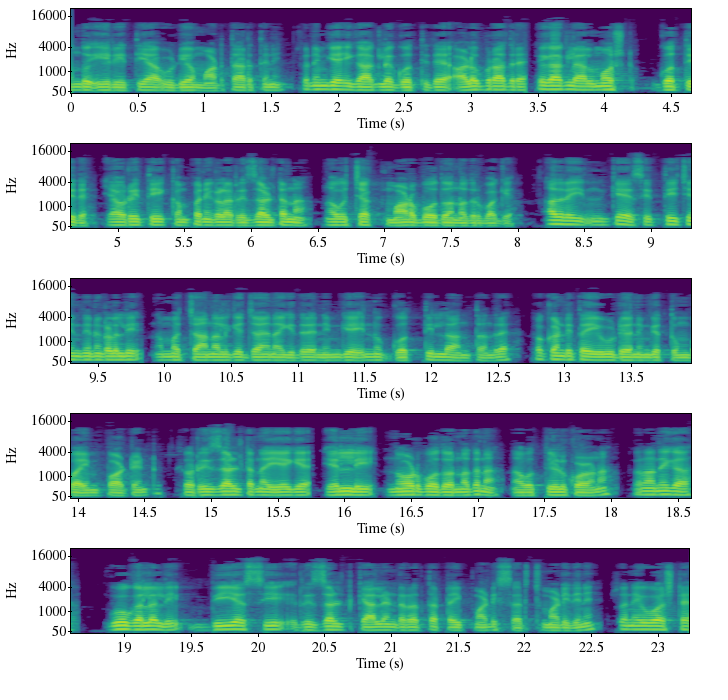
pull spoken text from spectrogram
ಒಂದು ಈ ರೀತಿಯ ವಿಡಿಯೋ ಮಾಡ್ತಾ ಇರ್ತೀನಿ. ಸೊ ನಿಮ್ಗೆ ಈಗಾಗಲೇ ಗೊತ್ತಿದೆ, ಅಳುಬ್ರಾದ್ರೆ ಈಗಾಗಲೇ ಆಲ್ಮೋಸ್ಟ್ ಗೊತ್ತಿದೆ ಯಾವ ರೀತಿ ಕಂಪನಿಗಳ ರಿಸಲ್ಟ್ ಅನ್ನ ನಾವು ಚೆಕ್ ಮಾಡಬಹುದು ಅನ್ನೋದ್ರ ಬಗ್ಗೆ. ಆದ್ರೆ ಇನ್ ಕೇಸ್ ಇತ್ತೀಚಿನ ದಿನಗಳಲ್ಲಿ ನಮ್ಮ ಚಾನಲ್ಗೆ ಜಾಯ್ನ್ ಆಗಿದ್ರೆ ನಿಮ್ಗೆ ಇನ್ನು ಗೊತ್ತಿಲ್ಲ ಅಂತಂದ್ರೆ ಖಂಡಿತ ಈ ವಿಡಿಯೋ ನಿಮ್ಗೆ ತುಂಬಾ ಇಂಪಾರ್ಟೆಂಟ್ ಸೊ ರಿಸಲ್ಟ್ ಅನ್ನ ಹೇಗೆ, ಎಲ್ಲಿ ನೋಡಬಹುದು ಅನ್ನೋದನ್ನ ನಾವು ತಿಳ್ಕೊಳ್ಳೋಣ. ನಾನೀಗ ಗೂಗಲ್ ಅಲ್ಲಿ B S C result calendar ಅಂತ ಟೈಪ್ ಮಾಡಿ ಸರ್ಚ್ ಮಾಡಿದೀನಿ ಸೊ ನೀವು ಅಷ್ಟೇ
